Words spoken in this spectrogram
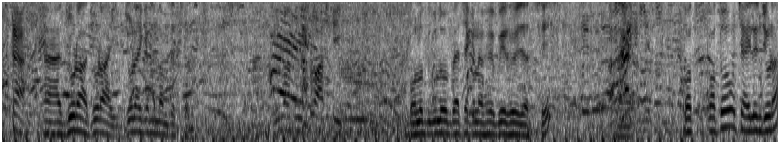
একটা। হ্যাঁ জোড়া জোড়াই জোড়াই কেমন দাম চাচ্ছেন? বলদগুলো বেচা কেনা হয়ে বের হয়ে যাচ্ছে। কত- চাইলেন জোড়া?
